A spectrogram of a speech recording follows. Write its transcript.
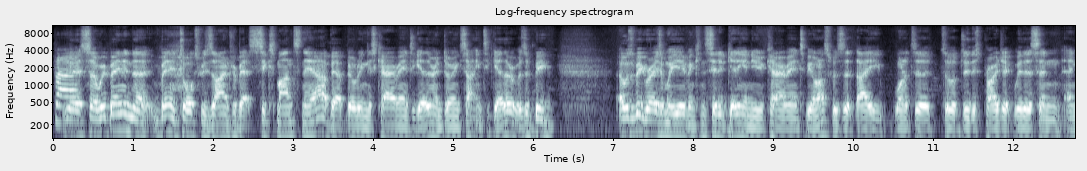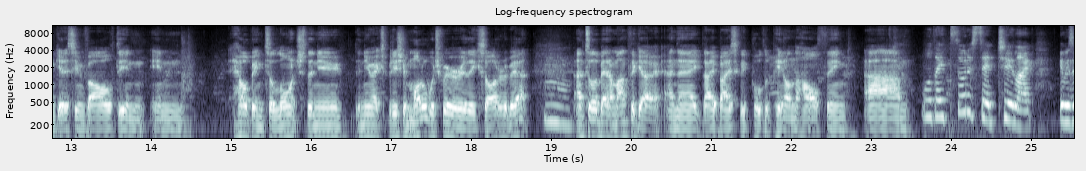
But Yeah, so we've been in the been in talks with Zone for about six months now about building this caravan together and doing something together. It was a big it was a big reason we even considered getting a new caravan to be honest, was that they wanted to, to do this project with us and, and get us involved in in helping to launch the new the new expedition model, which we were really excited about. Until about a month ago and they, they basically pulled the pin on the whole thing. Um, Well, they sort of said too, like it was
